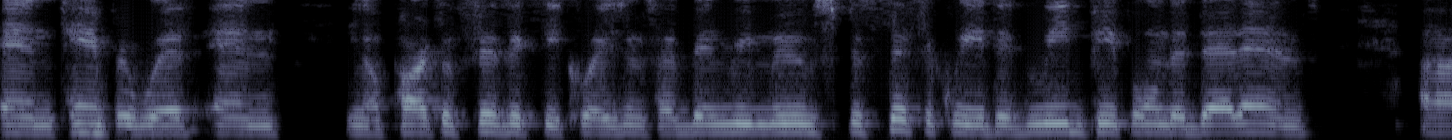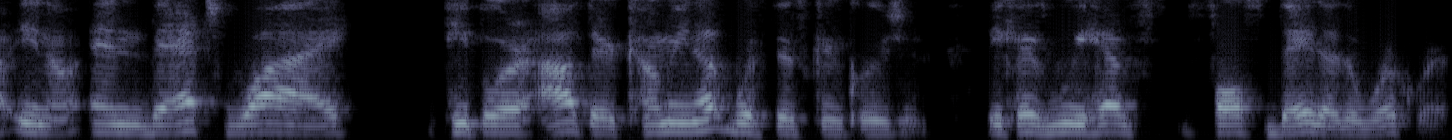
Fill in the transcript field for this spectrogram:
and tampered with, and you know parts of physics equations have been removed specifically to lead people into dead ends. Uh, you know, and that's why people are out there coming up with this conclusion because we have false data to work with.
